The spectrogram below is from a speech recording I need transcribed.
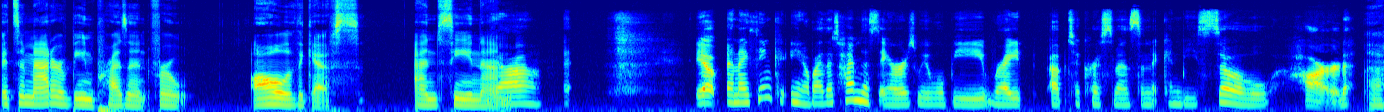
it's a matter of being present for all of the gifts and seeing them. Yeah. Yep. And I think, you know, by the time this airs, we will be right up to Christmas and it can be so hard Ugh.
